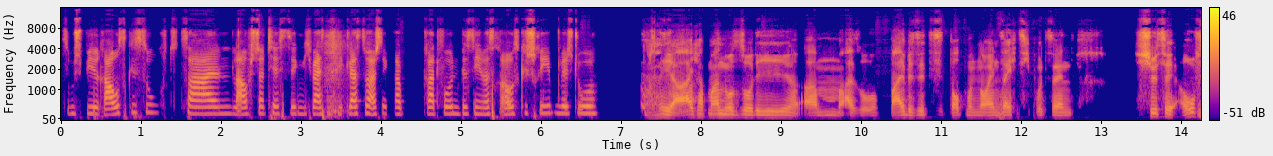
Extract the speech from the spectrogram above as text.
zum Spiel rausgesucht, Zahlen, Laufstatistiken. Ich weiß nicht, Niklas, du hast dir gerade vorhin ein bisschen was rausgeschrieben, bist du? Ja, ich habe mal nur so die, ähm, also Ballbesitz Dortmund 69 Prozent, Schüsse auf,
